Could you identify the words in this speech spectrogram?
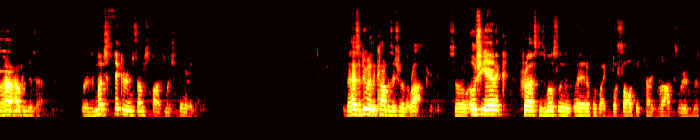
so how, how could this happen? Where it's much thicker in some spots, much thinner in others. So it has to do with the composition of the rock. Right? So oceanic crust is mostly made up of like basaltic type rocks, whereas the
